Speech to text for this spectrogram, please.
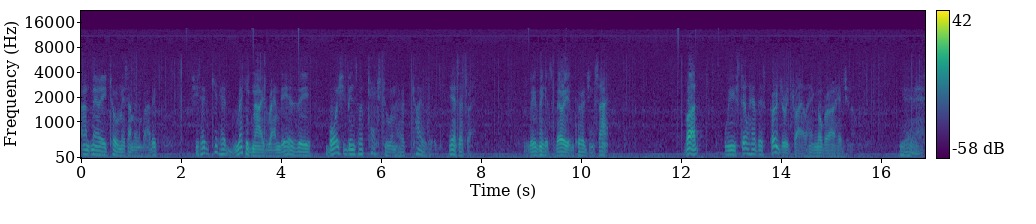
Aunt Mary told me something about it. She said Kit had recognized Randy as the boy she'd been so attached to in her childhood. Yes, that's right. Believe me, it's a very encouraging sign. But we still have this perjury trial hanging over our heads, you know. Yes.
